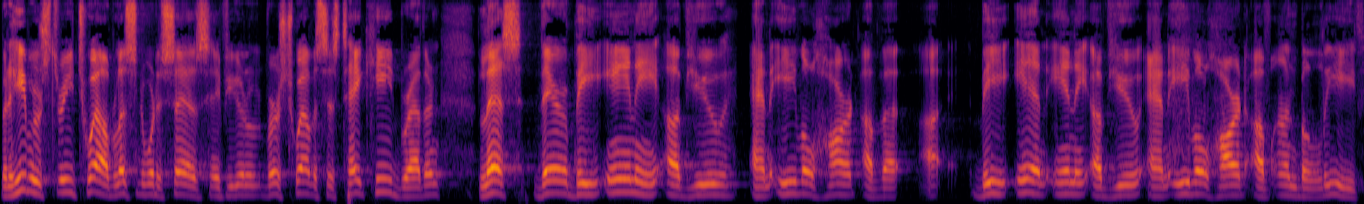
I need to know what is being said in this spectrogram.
But Hebrews 3:12, listen to what it says. If you go to verse 12, it says, Take heed, brethren, lest there be any of you an evil heart of a, uh, be in any of you an evil heart of unbelief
